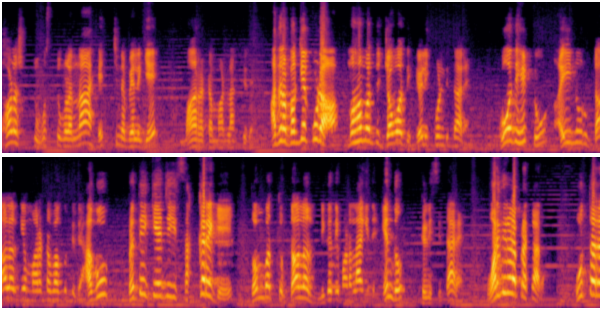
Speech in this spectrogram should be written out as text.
ಬಹಳಷ್ಟು ವಸ್ತುಗಳನ್ನ ಹೆಚ್ಚಿನ ಬೆಲೆಗೆ ಮಾರಾಟ ಮಾಡಲಾಗ್ತಿದೆ. ಅದರ ಬಗ್ಗೆ ಕೂಡ ಮೊಹಮ್ಮದ್ ಜವಾದ್ ಹೇಳಿಕೊಂಡಿದ್ದಾರೆ. ಗೋಧಿ ಹಿಟ್ಟು ಐನೂರು ಡಾಲರ್ಗೆ ಮಾರಾಟವಾಗುತ್ತಿದೆ. ಹಾಗೂ ಪ್ರತಿ ಕೆಜಿ ಸಕ್ಕರೆಗೆ ತೊಂಬತ್ತು ಡಾಲರ್ ನಿಗದಿ ಮಾಡಲಾಗಿದೆ ಎಂದು ತಿಳಿಸಿದ್ದಾರೆ. ವರದಿಗಳ ಪ್ರಕಾರ ಉತ್ತರ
